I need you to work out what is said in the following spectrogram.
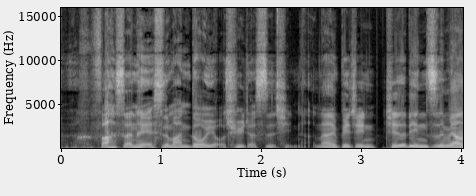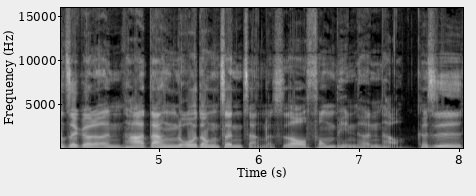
发生的也是蛮多有趣的事情啊。那毕竟，其实林之妙这个人，他当罗东镇长的时候风评很好。可是，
